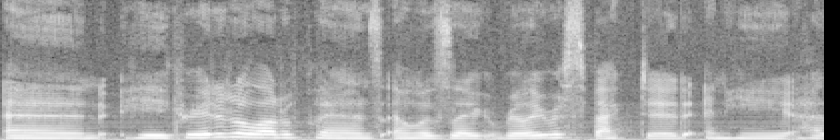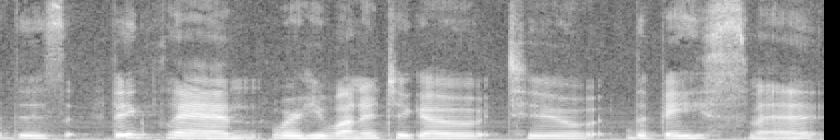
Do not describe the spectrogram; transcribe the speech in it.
And he created a lot of plans and was like really respected. And he had this big plan where he wanted to go to the basement.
